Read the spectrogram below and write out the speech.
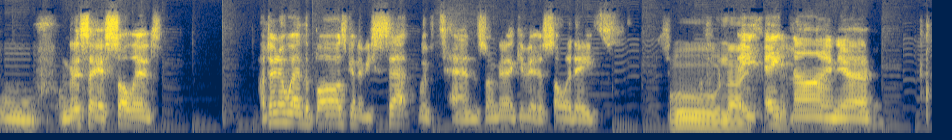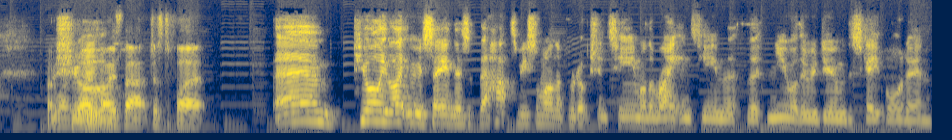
Oof. I'm gonna say a solid. I don't know where the bar's gonna be set with ten, so I'm gonna give it a solid eight. Ooh, nice. Eight, eight, nine, yeah. For Why- sure. Why, why is that? Justify it. Um, purely like we were saying, there's there had to be someone on the production team or the writing team that, that knew what they were doing with the skateboarding,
